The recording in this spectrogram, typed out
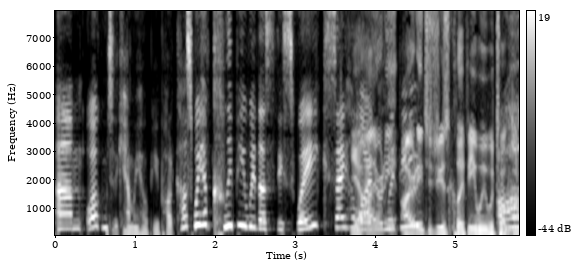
Um, welcome to the Can We Help You podcast. We have Clippy with us this week. Say hello, Yeah, I already, Clippy. I already introduced Clippy. We were talking Oh.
